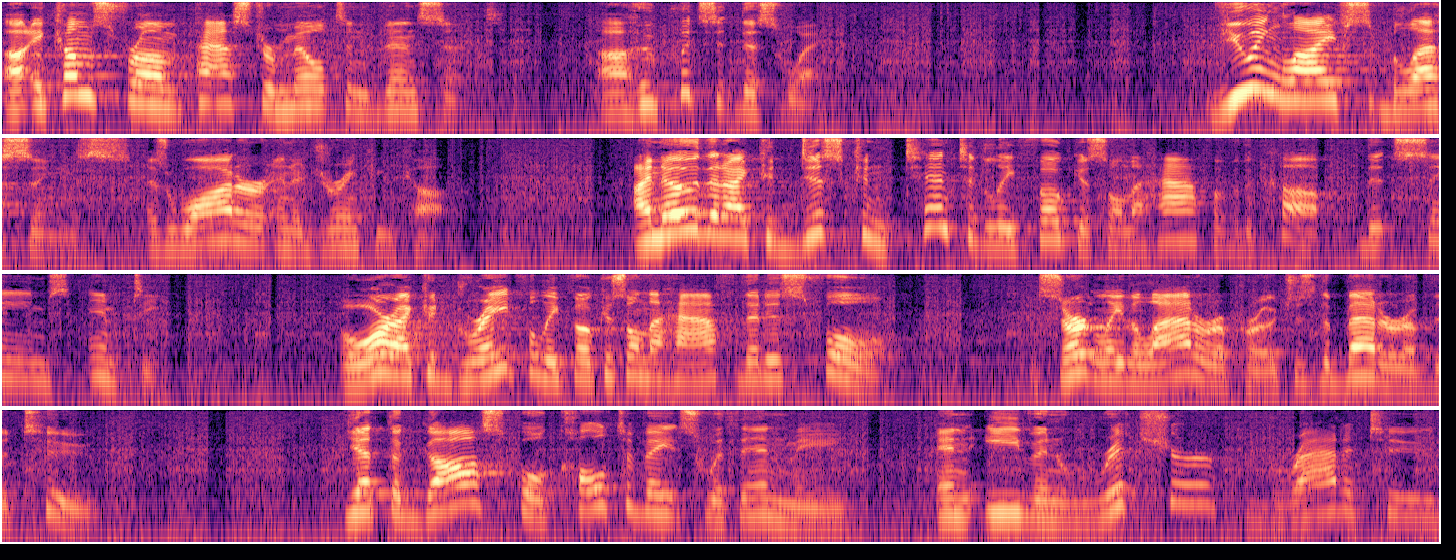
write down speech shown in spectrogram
Uh, it comes from Pastor Milton Vincent uh, who puts it this way Viewing life's blessings as water in a drinking cup, I know that I could discontentedly focus on the half of the cup that seems empty. Or I could gratefully focus on the half that is full. Certainly, the latter approach is the better of the two. Yet the gospel cultivates within me an even richer gratitude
